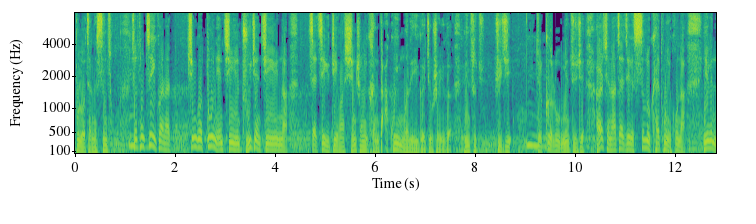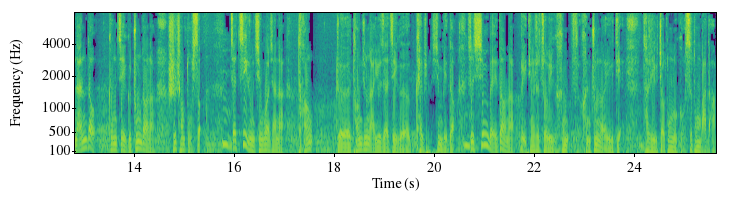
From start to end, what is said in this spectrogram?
部落才能生存。所以从这一块呢，经过多年经营，逐渐经营呢，在这个地方形成了一个很大规模的一个就是一个民族聚集，就是各路民族聚集，而且呢，在这个丝路开通以后呢，因为南道跟这个中道呢时常堵塞，在这种情况下呢，唐这唐军呢又在这个开辟了新北道，所以新北道呢，北平是作为一个很很重要的一个点，它是一个交通路口，四通八达，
